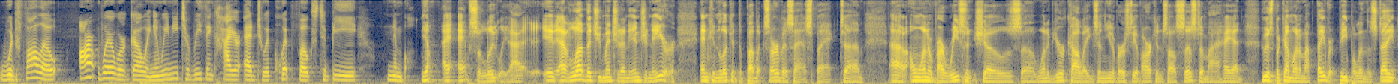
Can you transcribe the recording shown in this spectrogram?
would follow aren't where we're going, and we need to rethink higher ed to equip folks to be nimble. Yeah, a- absolutely. I it, I love that you mentioned an engineer and can look at the public service aspect. Um, uh, on one of our recent shows, uh, one of your colleagues in the University of Arkansas system I had, who has become one of my favorite people in the state,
